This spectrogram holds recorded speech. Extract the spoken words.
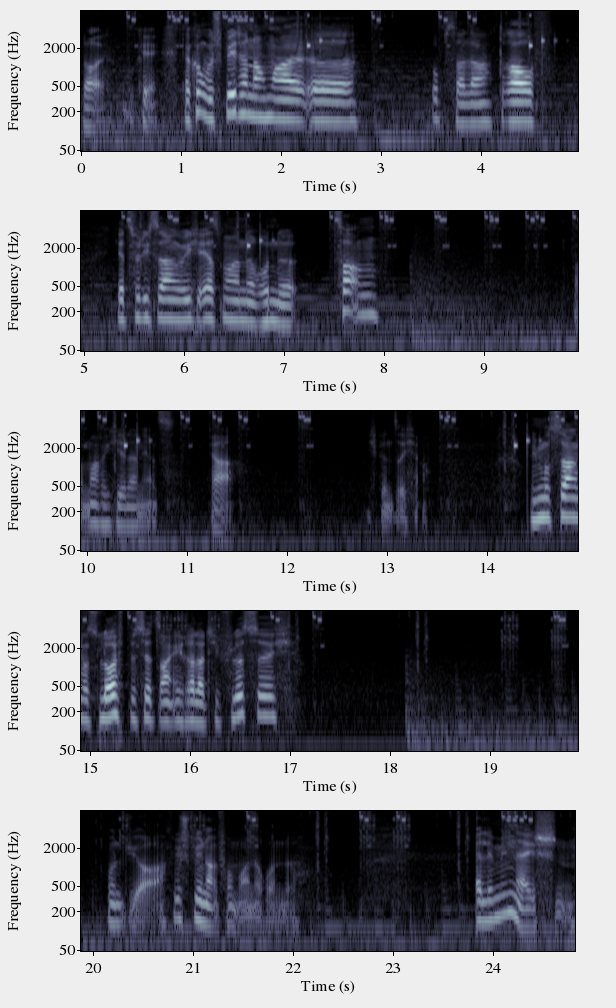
Lol, okay. Da gucken wir später nochmal, äh... Upsala, drauf. Jetzt würde ich sagen, will ich erstmal eine Runde zocken. Was mache ich hier denn jetzt? Ja. Ich bin sicher. Ich muss sagen, das läuft bis jetzt eigentlich relativ flüssig. Und ja, wir spielen einfach mal eine Runde. Elimination.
